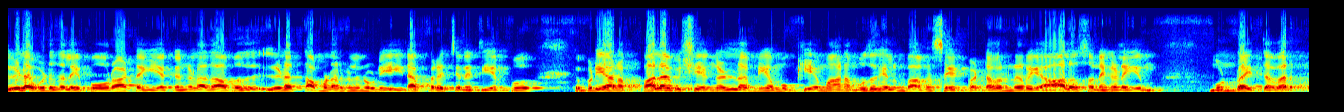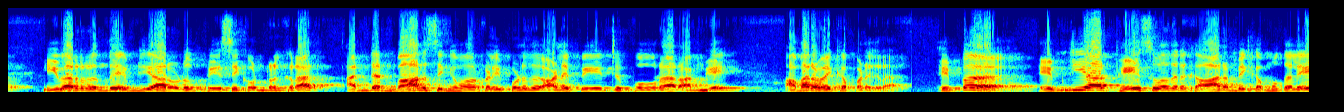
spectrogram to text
ஈழ விடுதலை போராட்ட இயக்கங்கள் அதாவது ஈழ தமிழர்களினுடைய இனப்பிரச்சனை தீர்ப்பு இப்படியான பல விஷயங்கள்ல மிக முக்கியமான முதுகெலும்பாக செயற்பட்டவர். நிறைய ஆலோசனைகளையும் முன்வைத்தவர். இவர் வந்து எம்ஜிஆரோடு பேசிக் கொண்டிருக்கிறார் அண்டன் பாலசிங்கம் அவர்கள் இப்பொழுது அழைப்பு ஏற்று போகிறார் அங்கே. அமர வைக்கப்படுகிறார். இப்ப எம்ஜிஆர் பேசுவதற்கு ஆரம்பிக்க முதலே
